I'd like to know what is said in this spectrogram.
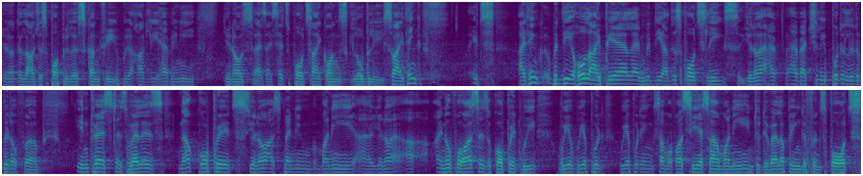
you know the largest populous country. We hardly have any you know as I said sports icons globally. So I think it's I think with the whole IPL and with the other sports leagues, you know, have, have actually put a little bit of uh, interest as well as now corporates, you know, are spending money. Uh, you know, I, I know for us as a corporate, we we are, we are put we are putting some of our CSR money into developing different sports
